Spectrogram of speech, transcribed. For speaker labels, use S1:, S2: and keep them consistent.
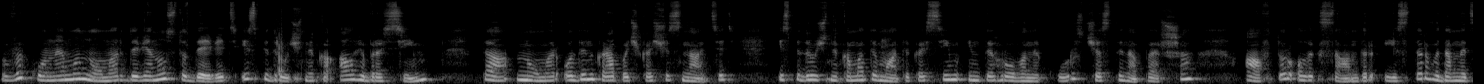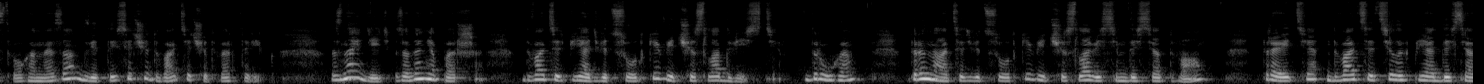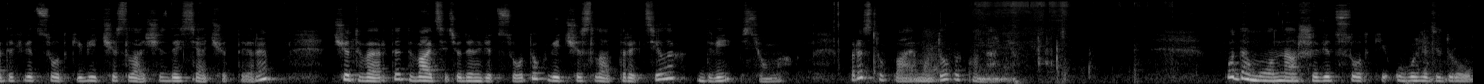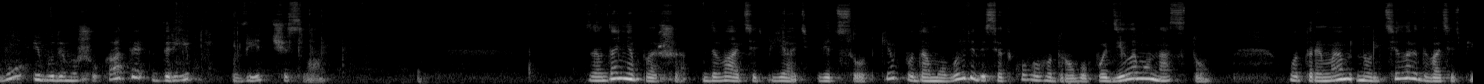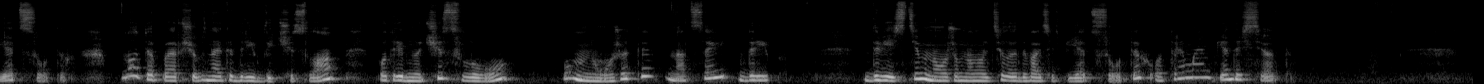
S1: Виконуємо номер 99 із підручника Алгебра 7 та номер 1.16 із підручника Математика 7. Інтегрований курс, частина 1. Автор Олександр Істер, видавництво Ганеза 2024 рік. Знайдіть завдання перше 25% від числа 200. Друге 13% від числа 82. Третє 20,5% від числа 64. Четверте 21% від числа 3,2. Приступаємо до виконання. Подамо наші відсотки у вигляді дробу і будемо шукати дріб від числа. Завдання перше. 25% подамо у вигляді десяткового дробу. Поділимо на 100. Отримаємо 0,25. Ну, а тепер, щоб знайти дріб від числа, потрібно число помножити на цей дріб. 200 множимо на 0,25, отримаємо 50.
